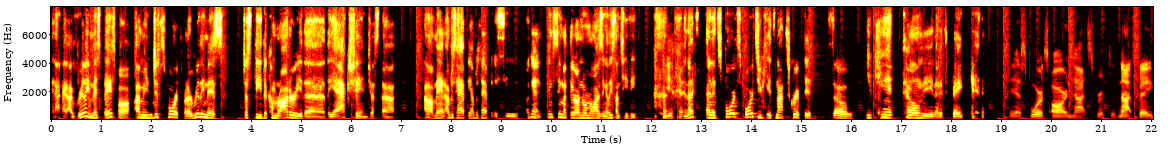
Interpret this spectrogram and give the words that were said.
And I, I really miss baseball. I mean, just sports, but I really miss just the the camaraderie, the the action, just uh, oh man, I'm just happy. I'm just happy to see again. Things seem like they are normalizing, at least on TV. Yeah. and that's and it's sports. Sports, you it's not scripted, so you can't tell me that it's fake. Yeah, sports are not scripted, not fake.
